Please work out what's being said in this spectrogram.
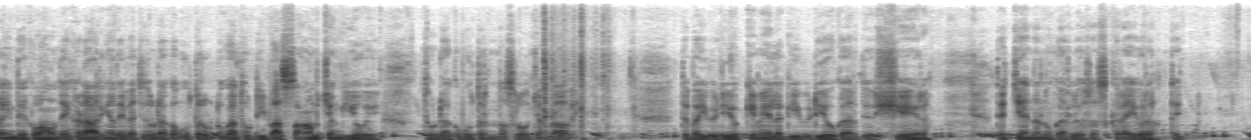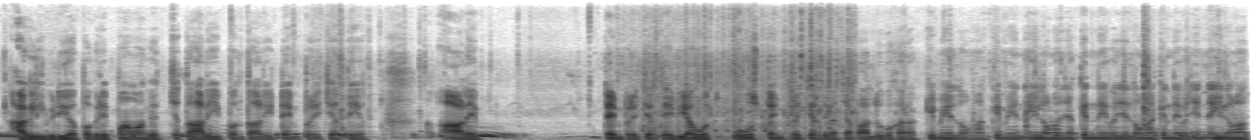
ਕਹਿੰਦੇ ਕਹਾਉਂਦੇ ਖਿਡਾਰੀਆਂ ਦੇ ਵਿੱਚ ਤੁਹਾਡਾ ਕਬੂਤਰ ਉੱਡੂਗਾ, ਤੁਹਾਡੀ ਬਸ ਸਾਂਭ ਚੰਗੀ ਹੋਵੇ, ਤੁਹਾਡਾ ਕਬੂਤਰ ਨਸਲੋਂ ਚੰਗਾ ਹੋਵੇ। ਤੇ ਬਾਈ ਵੀਡੀਓ ਕਿਵੇਂ ਲੱਗੀ ਵੀਡੀਓ ਕਰ ਦਿਓ ਸ਼ੇਅਰ ਤੇ ਚੈਨਲ ਨੂੰ ਕਰ ਲਿਓ ਸਬਸਕ੍ਰਾਈਬਰ ਤੇ ਅਗਲੀ ਵੀਡੀਓ ਆਪਾਂ ਵੀਰੇ ਪਾਵਾਂਗੇ 44 45 ਟੈਂਪਰੇਚਰ ਤੇ ਆਲੇ ਟੈਂਪਰੇਚਰ ਤੇ ਵੀ ਆ, ਉਹ ਉਸ ਟੈਂਪਰੇਚਰ ਦੇ ਵਿੱਚ ਆਪਾਂ ਆਲੂ ਬੁਖਾਰਾ ਕਿਵੇਂ ਲਾਉਣਾ, ਕਿਵੇਂ ਨਹੀਂ ਲਾਉਣਾ ਜਾਂ ਕਿੰਨੇ ਵਜੇ ਲਾਉਣਾ, ਕਿੰਨੇ ਵਜੇ ਨਹੀਂ ਲਾਉਣਾ,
